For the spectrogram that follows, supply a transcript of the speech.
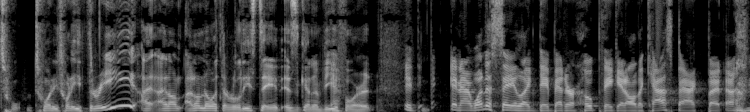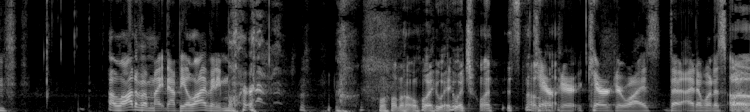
tw 2023, I, I don't I don't know what the release date is going to be for it. It, and I want to say like they better hope they get all the cast back, but um, a lot of them might not be alive anymore, Hold on, wait, wait, which one? It's not character character wise. But I don't want to spoil Oh,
